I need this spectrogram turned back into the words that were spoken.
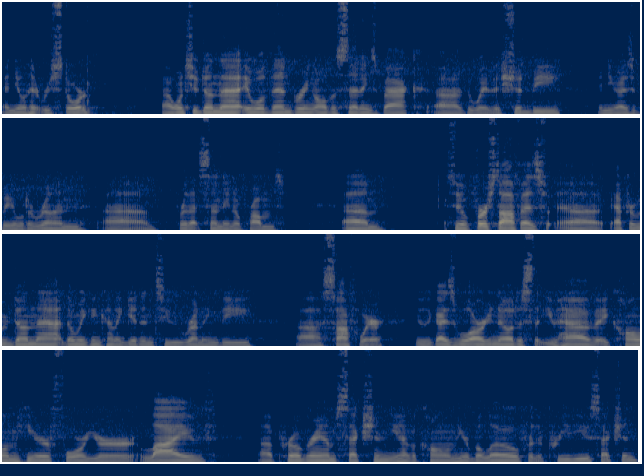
and you'll hit restore. Uh, once you've done that it will then bring all the settings back uh, the way they should be and you guys will be able to run for that Sunday no problems. Um, so first off, as uh, after we've done that, then we can kind of get into running the uh, software. You guys will already notice that you have a column here for your live uh, program section. You have a column here below for the preview section.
